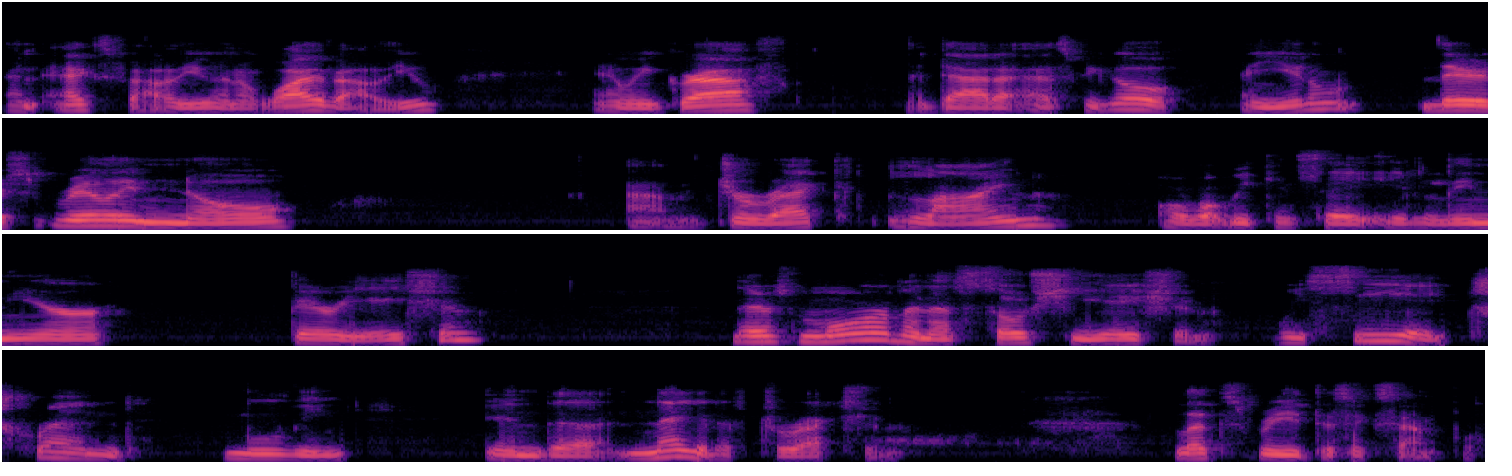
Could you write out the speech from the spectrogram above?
an x value and a y value, and we graph the data as we go. And you don't there's really no um, direct line or what we can say a linear variation. There's more of an association. We see a trend moving in the negative direction. Let's read this example.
